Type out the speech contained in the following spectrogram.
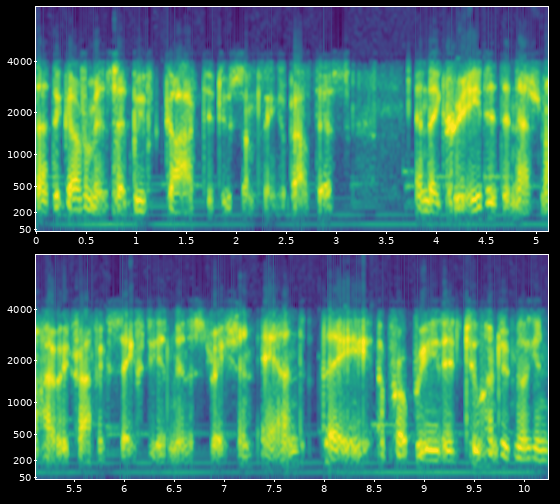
that the government said, We've got to do something about this. And they created the National Highway Traffic Safety Administration, and they appropriated $200 million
